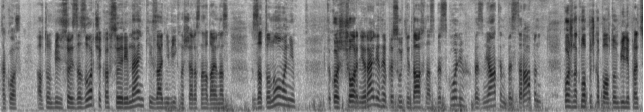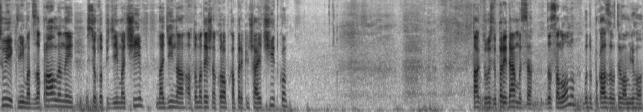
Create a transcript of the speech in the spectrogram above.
також автомобіль все із зазорчика, все рівненький, задні вікна, ще раз нагадаю, у нас затоновані. Також чорні рейлінги присутні, дах у нас без сколів, без м'ятин, без царапин. Кожна кнопочка по автомобілі працює, клімат заправлений, стеклопідіймачі, надійна автоматична коробка переключає чітко. Так, друзі, перейдемося до салону. Буду показувати вам його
